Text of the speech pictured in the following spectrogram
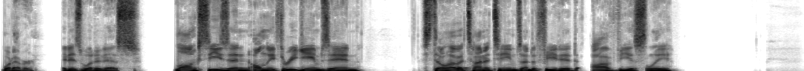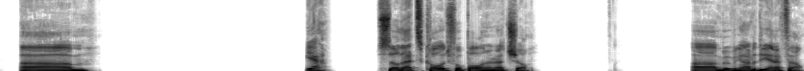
whatever. It is what it is. Long season, only three games in. Still have a ton of teams undefeated, obviously. Um, yeah. So that's college football in a nutshell. Uh, moving on to the NFL.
